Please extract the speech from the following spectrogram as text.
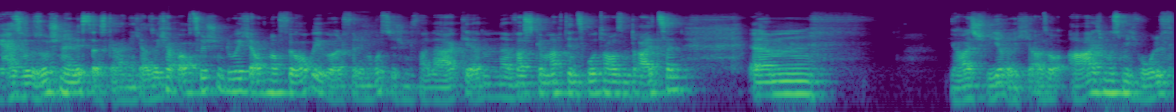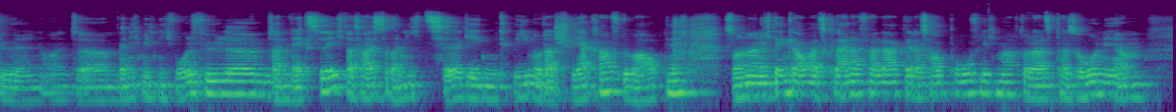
Ja, so, so schnell ist das gar nicht. Also ich habe auch zwischendurch auch noch für Hobby World, für den russischen Verlag, ähm, was gemacht in 2013. Ähm, ja, ist schwierig. Also A, ich muss mich wohlfühlen. Und äh, wenn ich mich nicht wohlfühle, dann wechsle ich. Das heißt aber nichts äh, gegen Queen oder Schwerkraft, überhaupt nicht. Sondern ich denke auch als kleiner Verlag, der das hauptberuflich macht oder als Person, ähm, äh,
